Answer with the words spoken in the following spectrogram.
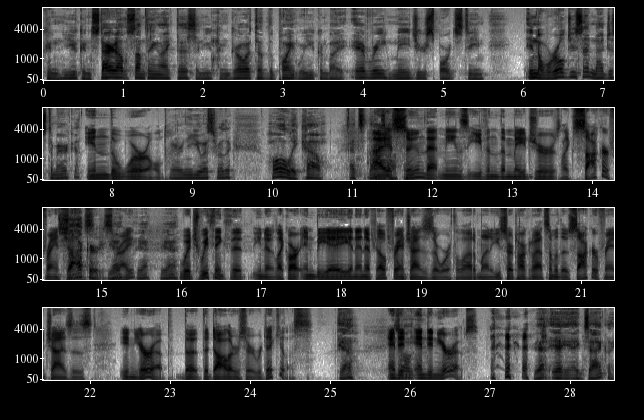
can you can start out something like this, and you can grow it to the point where you can buy every major sports team in the world. You said, not just America In the world. or in the U.S. rather. Holy cow! That's, that's I awesome. assume that means even the major like soccer franchises, yeah, right? yeah, yeah. Which we think that you know, like our NBA and NFL franchises are worth a lot of money. You start talking about some of those soccer franchises in Europe, the the dollars are ridiculous, Yeah. and So- in and in euros. yeah, yeah, yeah, exactly.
